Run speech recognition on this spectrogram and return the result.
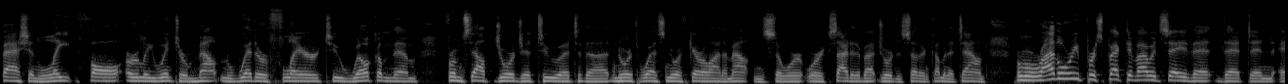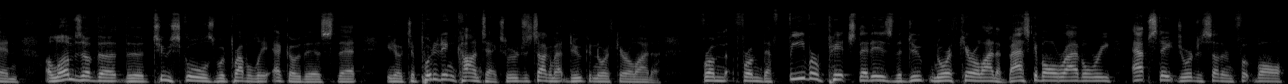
fashion late fall, early winter mountain weather flare to welcome them from South Georgia to uh, to the Northwest North Carolina mountains. So we're, we're excited about Georgia Southern coming to town. From a rivalry perspective, I would say that that and and alums of the the two schools would probably echo this. That you know to put it in context, we were just talking about Duke and North Carolina from from the fever pitch that is the Duke North Carolina basketball rivalry, App State Georgia Southern football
